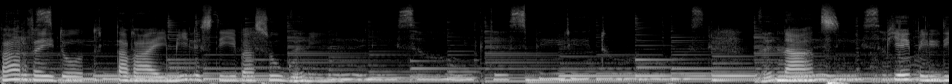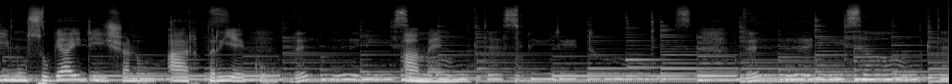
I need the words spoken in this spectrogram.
pārveidot tavai mīlestības ugunī. Nāc, piepildī mūsu gaidīšanu ar prieku. Amen. Veni Sancte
